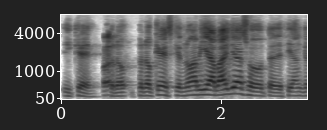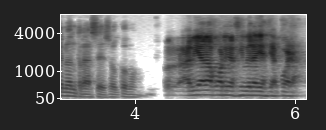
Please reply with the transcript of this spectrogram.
¿Y qué? Ah. ¿Pero, ¿Pero qué? ¿Es que no había vallas o te decían que no entrases o cómo? Había la Guardia Civil ahí hacia afuera.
